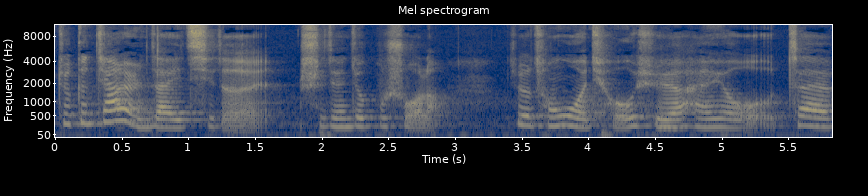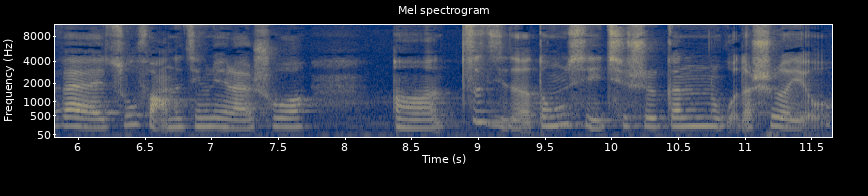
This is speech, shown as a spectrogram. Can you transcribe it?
就跟家人在一起的时间就不说了，就从我求学嗯。还有在外租房的经历来说，嗯、自己的东西其实跟我的舍友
